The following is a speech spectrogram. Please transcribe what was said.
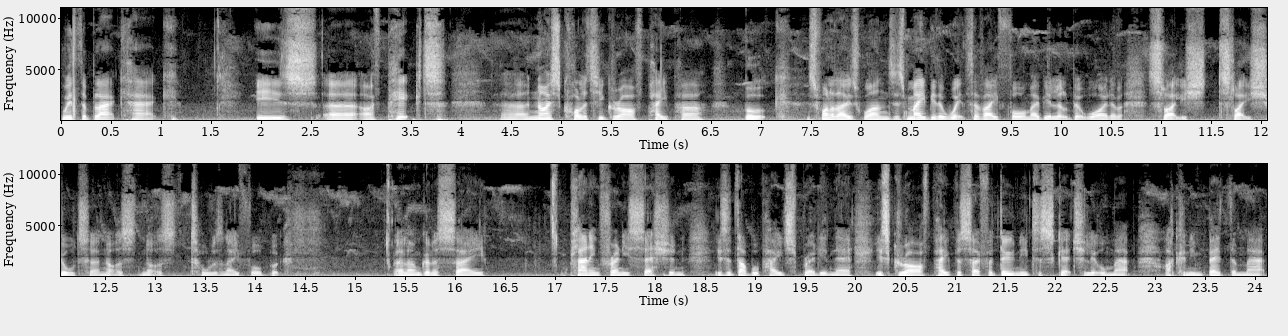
with the Black Hack is uh, I've picked a nice quality graph paper book. It's one of those ones. It's maybe the width of A4, maybe a little bit wider, but slightly slightly shorter, not as not as tall as an A4 book. And I'm going to say planning for any session is a double page spread in there. It's graph paper, so if I do need to sketch a little map, I can embed the map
